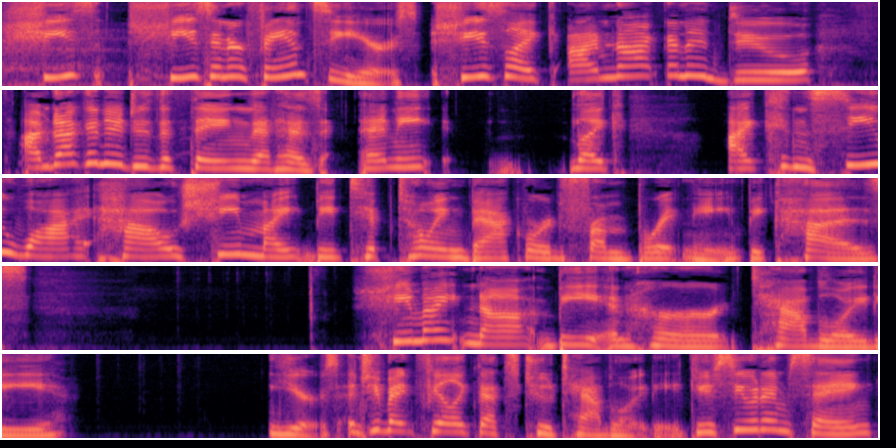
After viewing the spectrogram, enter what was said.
She's she's in her fancy years. She's like, I'm not gonna do I'm not gonna do the thing that has any like I can see why how she might be tiptoeing backward from Britney because she might not be in her tabloidy years. And she might feel like that's too tabloidy. Do you see what I'm saying?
